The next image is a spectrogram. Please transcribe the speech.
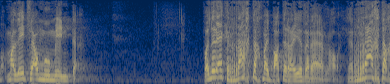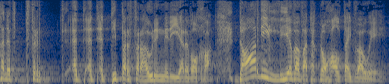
Maar, maar let wel momente. Wanneer ek regtig my batterye weer herlaai, regtig in 'n 'n 'n dieper verhouding met die Here wil gaan. Daardie lewe wat ek nog altyd wou hê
